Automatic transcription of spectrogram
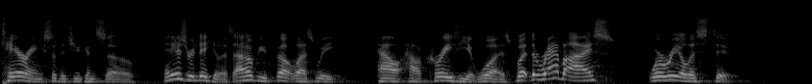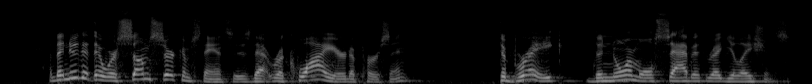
tearing so that you can sew. And it is ridiculous. I hope you felt last week how, how crazy it was. But the rabbis were realists too. And they knew that there were some circumstances that required a person to break the normal Sabbath regulations.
